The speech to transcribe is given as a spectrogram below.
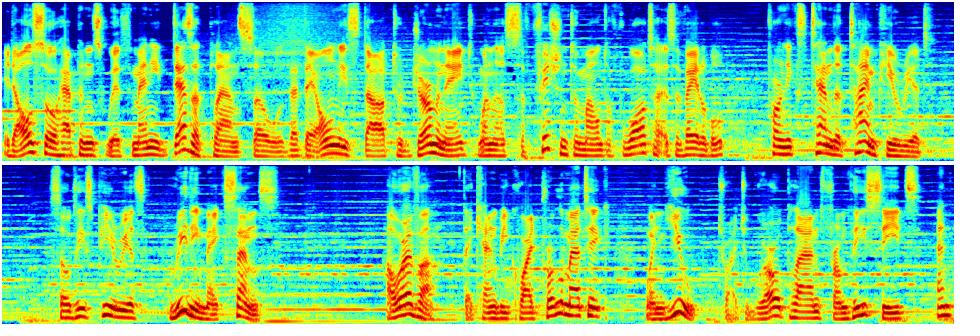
It also happens with many desert plants so that they only start to germinate when a sufficient amount of water is available for an extended time period. So these periods really make sense. However, they can be quite problematic when you try to grow a plant from these seeds and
